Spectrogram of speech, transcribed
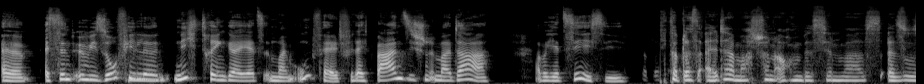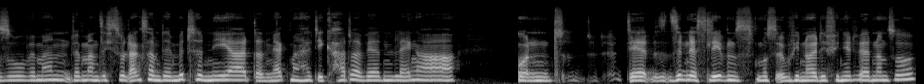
äh, es sind irgendwie so viele mhm. Nichttrinker jetzt in meinem Umfeld. Vielleicht waren sie schon immer da, aber jetzt sehe ich sie. Ich glaube, das Alter macht schon auch ein bisschen was. Also so, wenn man, wenn man sich so langsam der Mitte nähert, dann merkt man halt, die Kater werden länger und der Sinn des Lebens muss irgendwie neu definiert werden und so.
